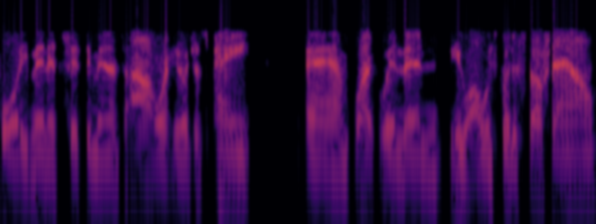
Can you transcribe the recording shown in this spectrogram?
40 minutes, 50 minutes, hour, he'll just paint. And right, and then he will always put his stuff down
